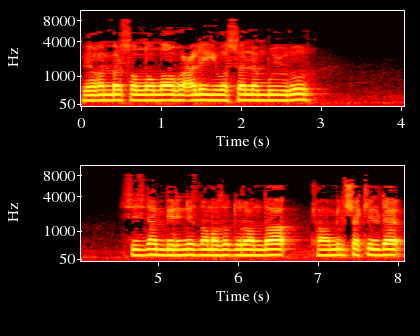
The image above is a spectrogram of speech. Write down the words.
Peygamber sallallahu aleyhi ve sellem buyurur, sizden biriniz namaza duranda kamil şekilde,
